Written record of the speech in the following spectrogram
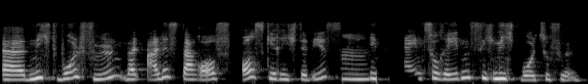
äh, nicht wohlfühlen, weil alles darauf ausgerichtet ist, mhm. einzureden, sich nicht wohlzufühlen.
